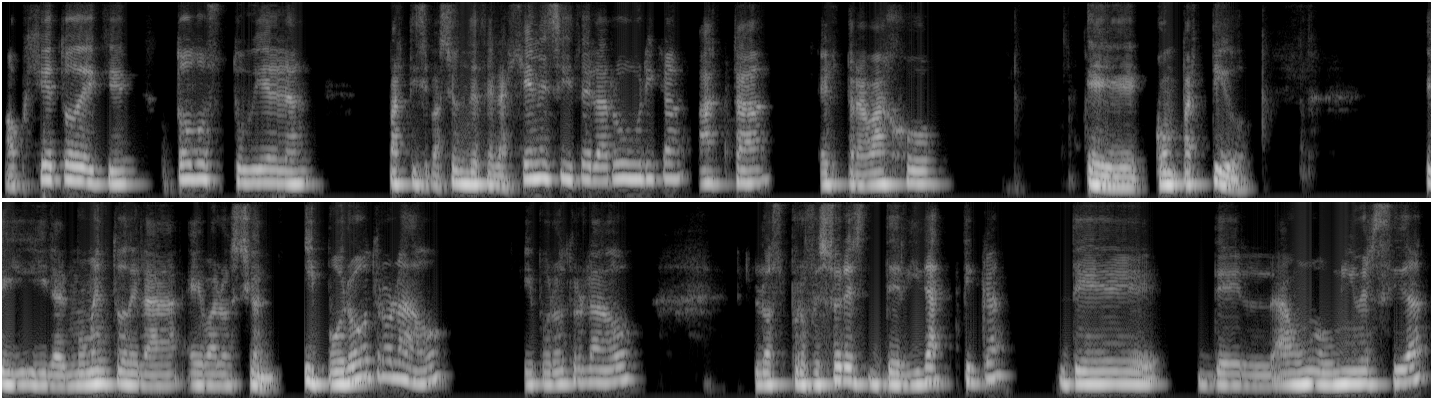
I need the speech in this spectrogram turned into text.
a objeto de que todos tuvieran participación desde la génesis de la rúbrica hasta el trabajo eh, compartido y, el momento de la evaluación. Y por otro lado, y por otro lado, los profesores de didáctica de, de la universidad,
